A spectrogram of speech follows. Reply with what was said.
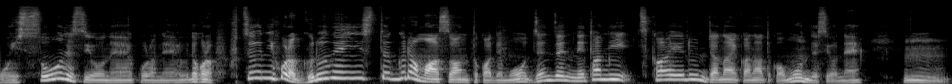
美味しそうですよね、これね。だから普通にほら、グルメインスタグラマーさんとかでも全然ネタに使えるんじゃないかなとか思うんですよね。うん。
